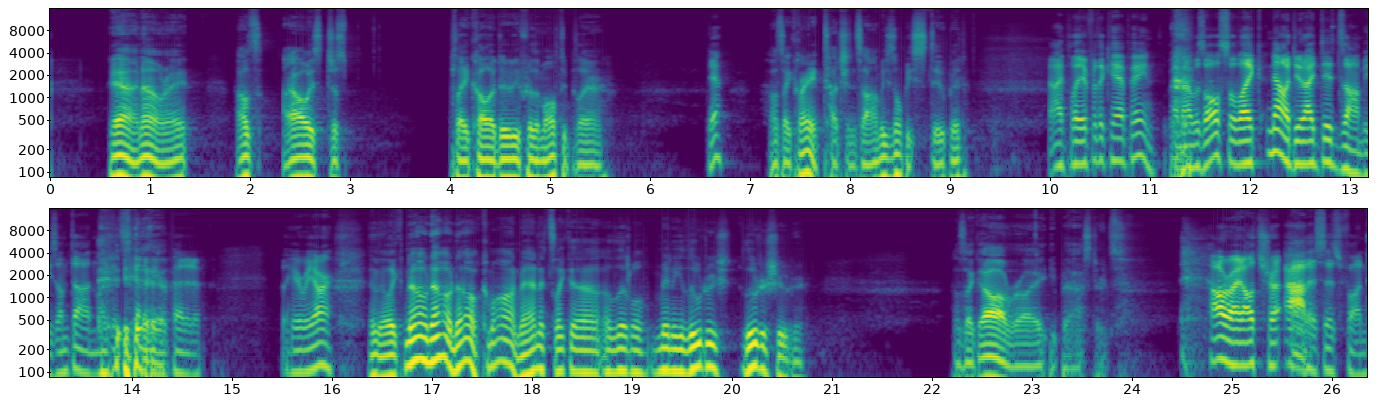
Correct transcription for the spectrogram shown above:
Yeah, I know, right? I was I always just play Call of Duty for the multiplayer. Yeah. I was like, I ain't touching zombies. Don't be stupid. I play it for the campaign, and I was also like, no, dude, I did zombies. I'm done. Like it's gonna be repetitive. But here we are. And they're like, no, no, no, come on, man. It's like a, a little mini looter looter shooter. I was like, all right, you bastards. All right, I'll try. Ah, this is fun.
